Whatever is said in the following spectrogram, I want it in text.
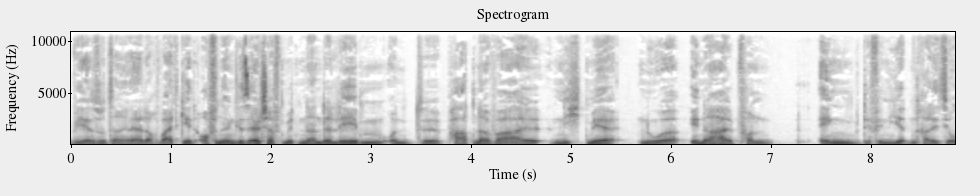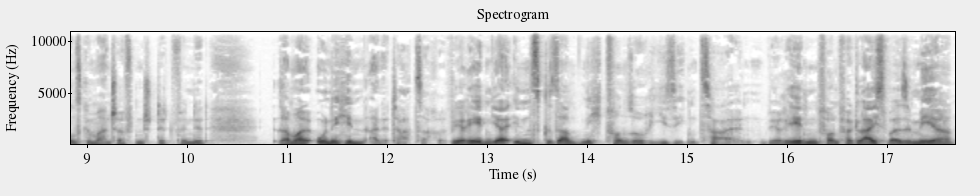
wir sozusagen in einer doch weitgehend offenen Gesellschaft miteinander leben und äh, Partnerwahl nicht mehr nur innerhalb von eng definierten Traditionsgemeinschaften stattfindet, sag mal, ohnehin eine Tatsache. Wir reden ja insgesamt nicht von so riesigen Zahlen. Wir reden von vergleichsweise mehr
